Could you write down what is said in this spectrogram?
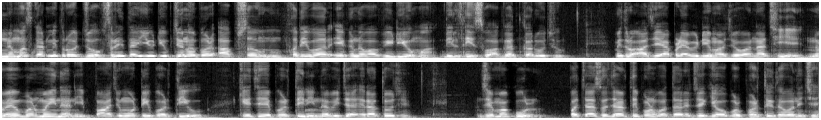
નમસ્કાર મિત્રો, જોબશ્રીતા યુટ્યુબ ચેનલ પર આપ સૌનું ફરીવાર એક નવા વિડીયોમાં દિલથી સ્વાગત કરું છું. મિત્રો, આજે આપણે આ વિડીયોમાં જોવાના છીએ નવેમ્બર મહિનાની પાંચ મોટી ભરતીઓ કે જે ભરતીની નવી જાહેરાતો છે, જેમાં કુલ પચાસ હજારથી પણ વધારે જગ્યાઓ પર ભરતી થવાની છે.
